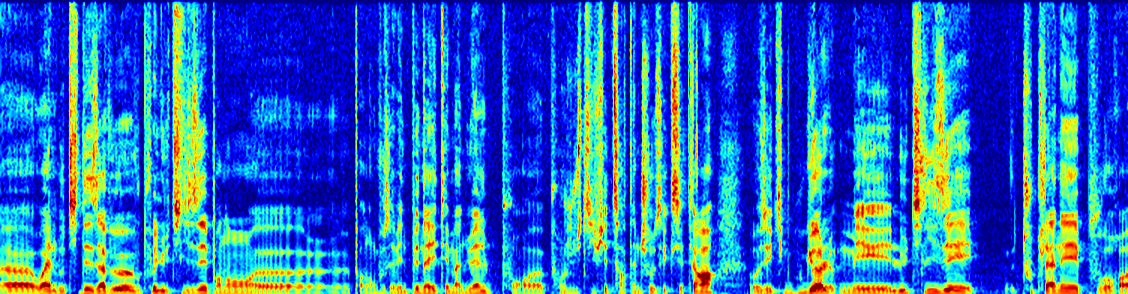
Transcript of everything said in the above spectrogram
euh, ouais, l'outil des aveux, vous pouvez l'utiliser pendant, euh, pendant que vous avez une pénalité manuelle pour, pour justifier de certaines choses, etc. aux équipes Google, mais l'utiliser toute l'année pour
